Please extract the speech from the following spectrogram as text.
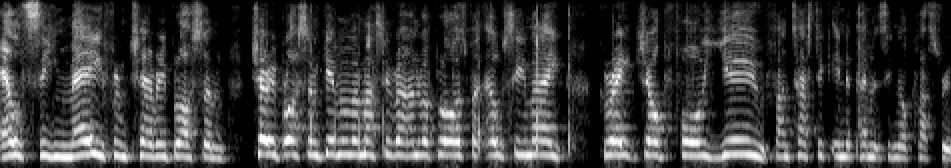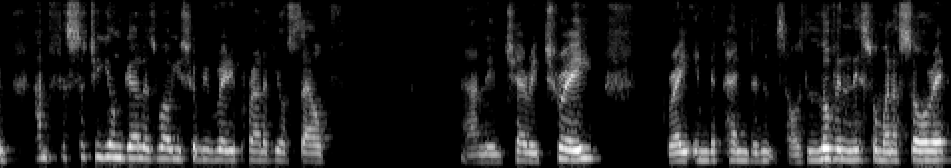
Elsie May from Cherry Blossom. Cherry Blossom, give them a massive round of applause for Elsie May. Great job for you. Fantastic independence in your classroom. And for such a young girl as well, you should be really proud of yourself. And in Cherry Tree, Great independence. I was loving this one when I saw it.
